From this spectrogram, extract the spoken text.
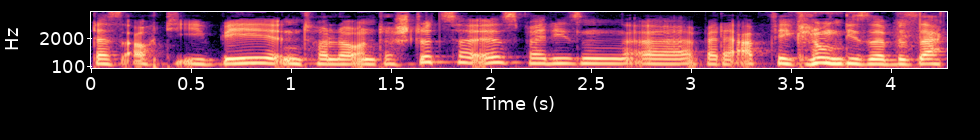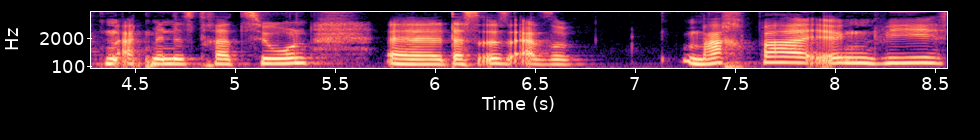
dass auch die IB ein toller Unterstützer ist bei diesen, äh, bei der Abwicklung dieser besagten Administration. Äh, das ist also machbar irgendwie,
